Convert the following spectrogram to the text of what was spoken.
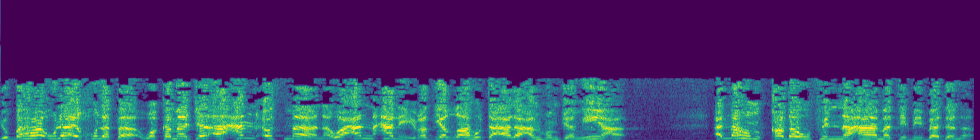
يبقى هؤلاء الخلفاء وكما جاء عن عثمان وعن علي رضي الله تعالى عنهم جميعا أنهم قضوا في النعامة ببدنة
